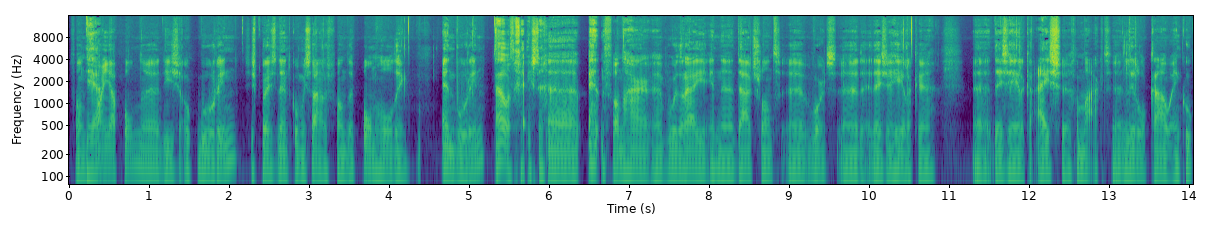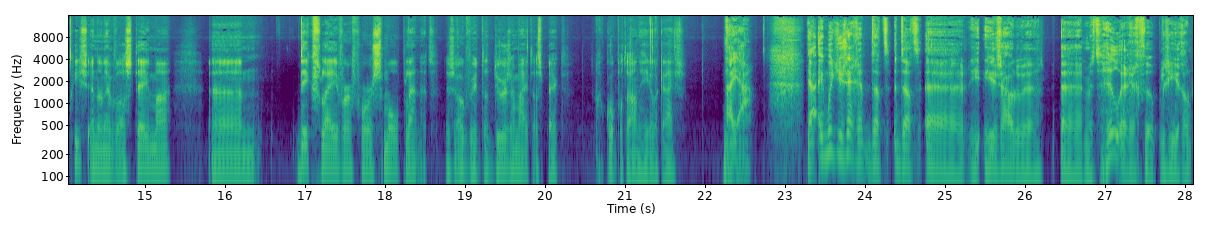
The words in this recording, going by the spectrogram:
van Ja. Vanja Pon. Uh, die is ook boerin. Ze is president-commissaris van de Pon Holding en boerin. Oh, wat geestig. Uh, en van haar uh, boerderijen in uh, Duitsland wordt de, deze heerlijke, deze heerlijke ijs gemaakt. Little Cow en cookies. En dan hebben we als thema um, Big Flavor for Small Planet. Dus ook weer dat duurzaamheidsaspect gekoppeld aan heerlijk ijs. Nou ja. Ja, ik moet je zeggen dat, dat hier, hier zouden we uh, met heel erg veel plezier gewoon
